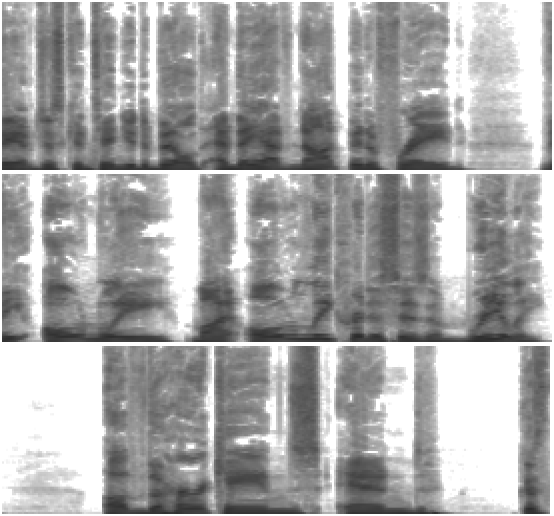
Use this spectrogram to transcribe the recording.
they have just continued to build, and they have not been afraid. The only, my only criticism, really, of the Hurricanes, and because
